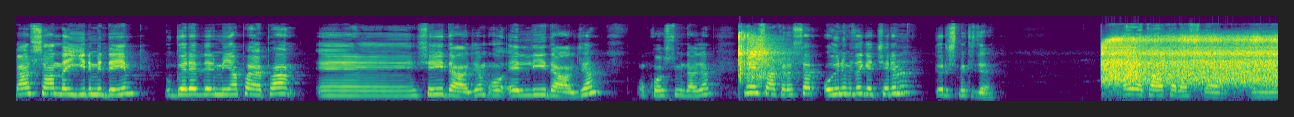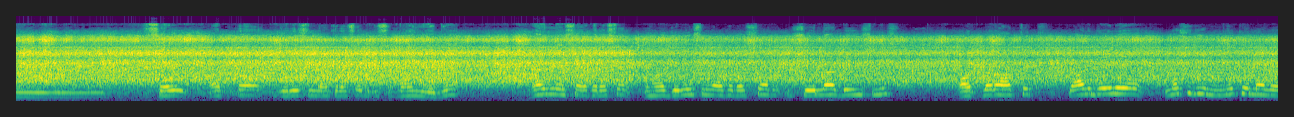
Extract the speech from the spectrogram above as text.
Ben şu anda 20'deyim. Bu görevlerimi yapa yapa eee, şeyi de alacağım. O 50'yi de alacağım. O kostümü de alacağım. Neyse arkadaşlar oyunumuza geçelim. Görüşmek üzere. Evet arkadaşlar. sol altta görüyorsunuz arkadaşlar birisi ben yedi. En neyse arkadaşlar. Ha, görüyorsunuz arkadaşlar şeyler değişmiş. Atları artık yani böyle nasıl diyeyim ne temalı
